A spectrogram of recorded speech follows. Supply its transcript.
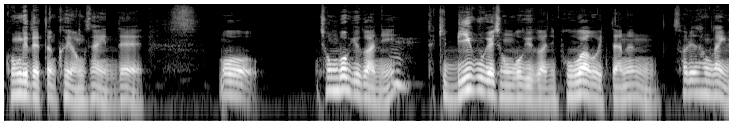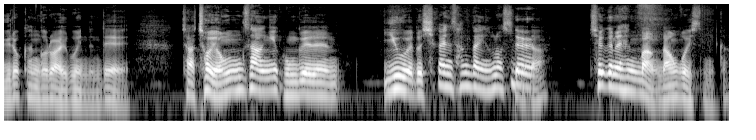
공개됐던 그 영상인데 뭐 정보기관이 특히 미국의 정보기관이 보고하고 있다는 설이 상당히 유력한 거로 알고 있는데 자 저 영상이 공개된 이후에도 시간이 상당히 흘렀습니다. 네. 최근의 행방 나온 거 있습니까?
